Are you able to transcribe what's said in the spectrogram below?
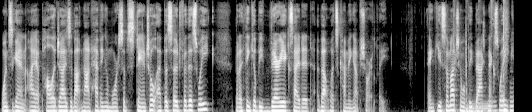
Once again, I apologize about not having a more substantial episode for this week, but I think you'll be very excited about what's coming up shortly. Thank you so much, and we'll be back next week.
